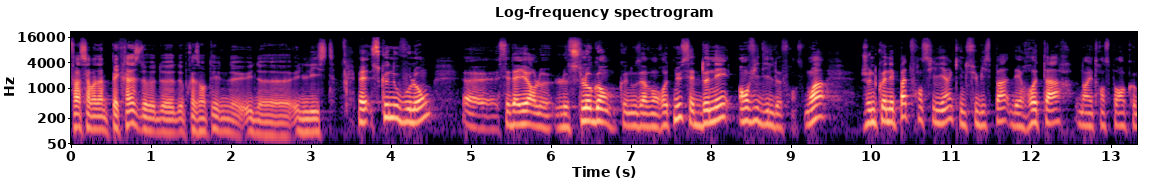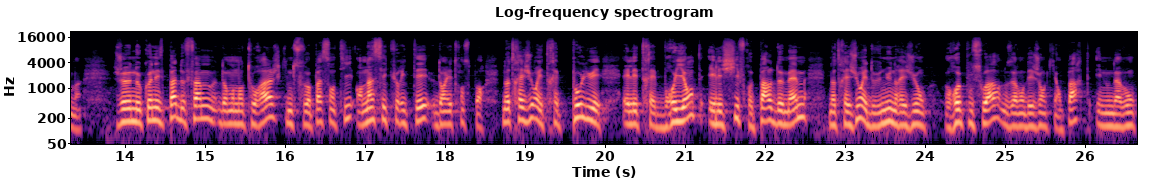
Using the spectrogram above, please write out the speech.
face à Mme Pécresse de, présenter une, liste? Mais Ce que nous voulons, euh, c'est d'ailleurs le, slogan que nous avons retenu, c'est donner envie d'Île-de-France. Moi, je ne connais pas de franciliens qui ne subissent pas des retards dans les transports en commun. Je ne connais pas de femmes dans mon entourage qui ne se soient pas senties en insécurité dans les transports. Notre région est très polluée, elle est très bruyante et les chiffres parlent d'eux-mêmes. Notre région est devenue une région repoussoir. Nous avons des gens qui en partent et nous avons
